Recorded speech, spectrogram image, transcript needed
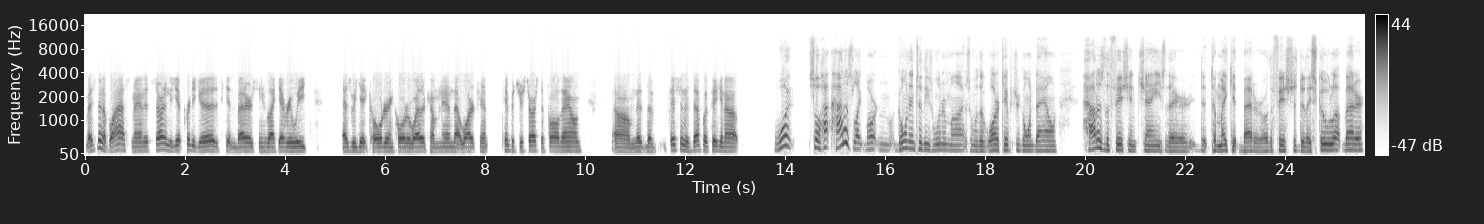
But it's been a blast, man. It's starting to get pretty good. It's getting better. It seems like every week, as we get colder and colder weather coming in, that water temp- temperature starts to fall down. Um, the, the fishing is definitely picking up. What so how, how does Lake Martin going into these winter months and with the water temperature going down, how does the fishing change there to, to make it better? Or the fish just do they school up better?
